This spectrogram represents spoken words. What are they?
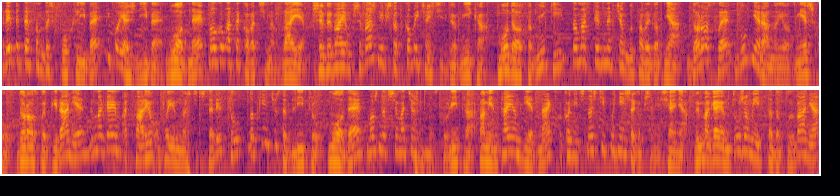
ryby te są dość płochliwe i bojaźliwe. Głodne mogą atakować się nawzajem. Przebywają przeważnie w środkowej części zbiornika. Młode osobniki są aktywne w ciągu całego dnia. Dorosłe głównie rano i o zmierzchu. Dorosłe piranie wymagają akwarium o pojemności 400 do 500 litrów. Młode można trzymać już w 200 litrach. Pamiętając jednak o konieczności późniejszego przeniesienia. Wymagają dużo miejsca do pływania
